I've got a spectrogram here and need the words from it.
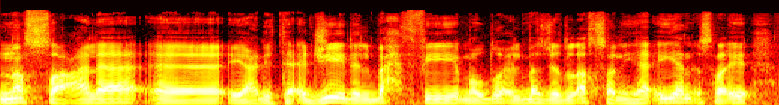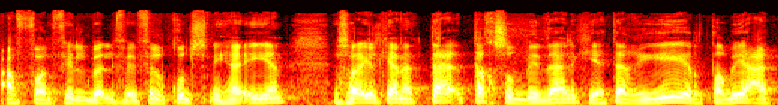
نص على يعني تأجيل البحث في موضوع المسجد الأقصى نهائيا. إسرائيل عفوا في في القدس نهائيا. إسرائيل كانت تقصد بذلك هي تغيير طبيعة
